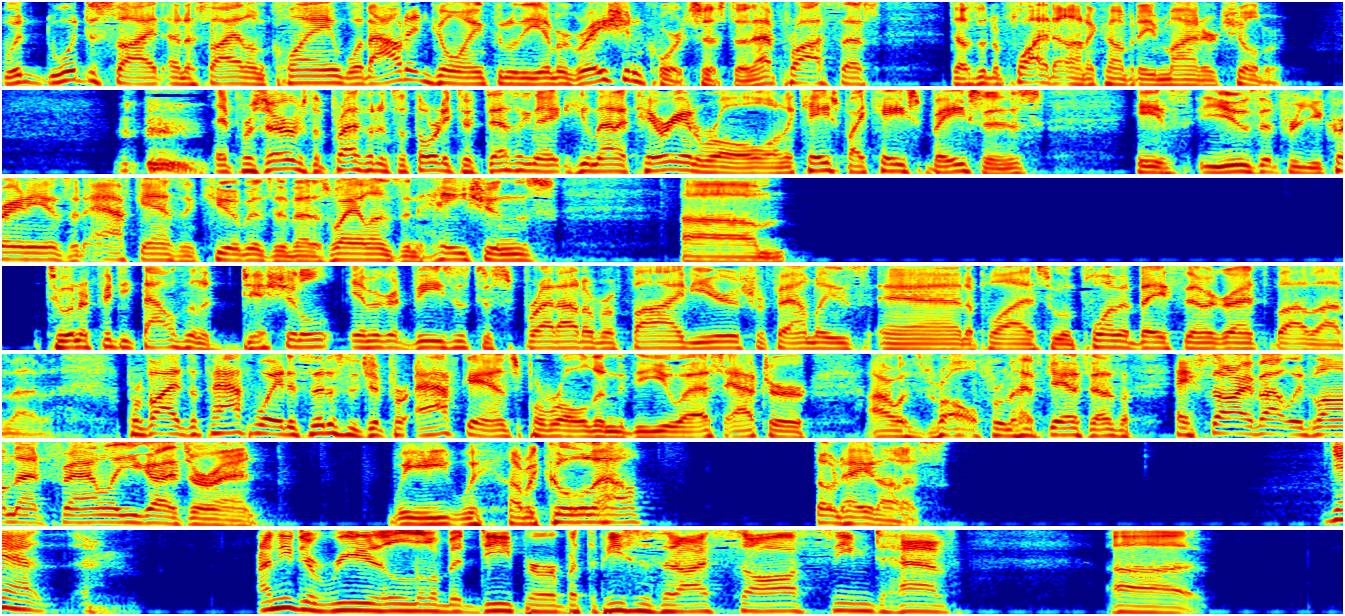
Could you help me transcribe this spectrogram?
would, would decide an asylum claim without it going through the immigration court system. That process doesn't apply to unaccompanied minor children. it preserves the president's authority to designate humanitarian role on a case by case basis. He's used it for Ukrainians and Afghans and Cubans and Venezuelans and Haitians. Um, 250,000 additional immigrant visas to spread out over five years for families and applies to employment based immigrants, blah, blah, blah, blah. Provides a pathway to citizenship for Afghans paroled into the U.S. after our withdrawal from Afghanistan. Hey, sorry about we bombed that family. You guys are in. We, we Are we cool now? Don't hate on us. Yeah, I need to read it a little bit deeper, but the pieces that I saw seem to have. Uh,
